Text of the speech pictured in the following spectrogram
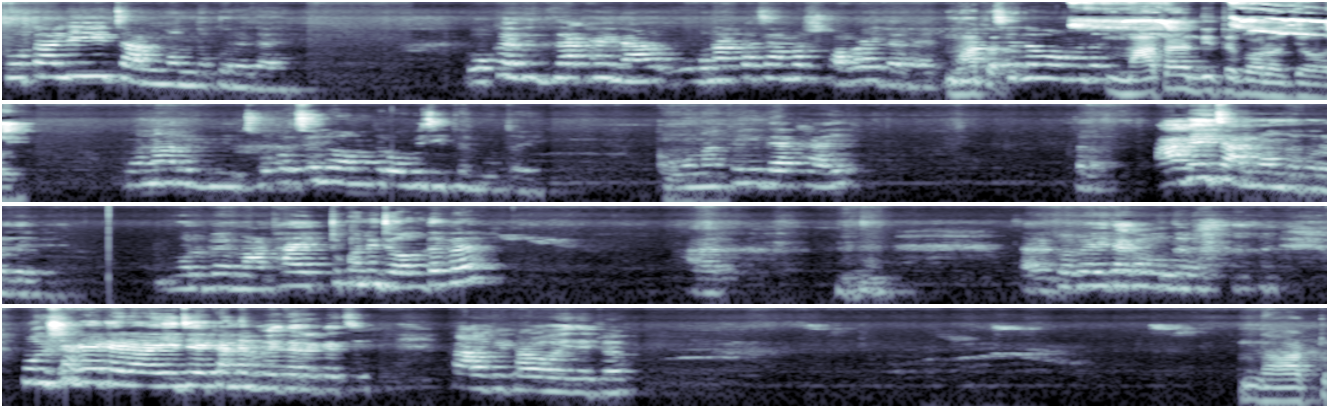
টোটালি চান বন্ধ করে দেয়। ওকে যদি দেখাই না ওনার কাছে আমরা সবাই দেখাই। মাথা- দিতে পারো জল ওনার ছোট ছেলেও আমাদের অভিজিতের মতোই। ওনাকেই দেখাই। আগেই চান বন্ধ করে দেবে। বলবে মাথায় একটুখানি জল দেবে। আর তারপরে এই দেখো বন্ধুরা পুঁই শাকে এই যে এখানে বেঁধে রেখেছি। কালকে খাওয়া হয়ে যেত। না একটু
